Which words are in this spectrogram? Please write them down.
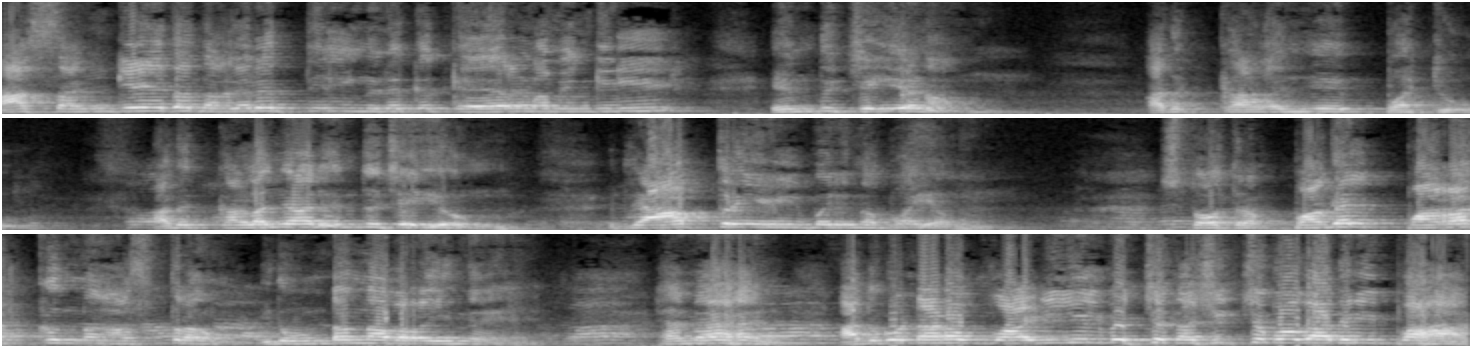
ആ സങ്കേത നഗരത്തിൽ നിനക്ക് കയറണമെങ്കിൽ എന്തു ചെയ്യണം? അത് കളഞ്ഞേ പറ്റൂ. അത് കളഞ്ഞാൽ എന്തു ചെയ്യും? രാത്രിയിൽ വരുന്ന ഭയം. സ്തോത്രം. പകൽ പറക്കുന്ന അസ്ത്രം. ഇത് ഉണ്ടെന്നാ പറയുന്നേ. ഹെമാൻ അതുകൊണ്ടാണ് വഴിയിൽ വെച്ച് നശിച്ചു പോകാതിരിപ്പാൻ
